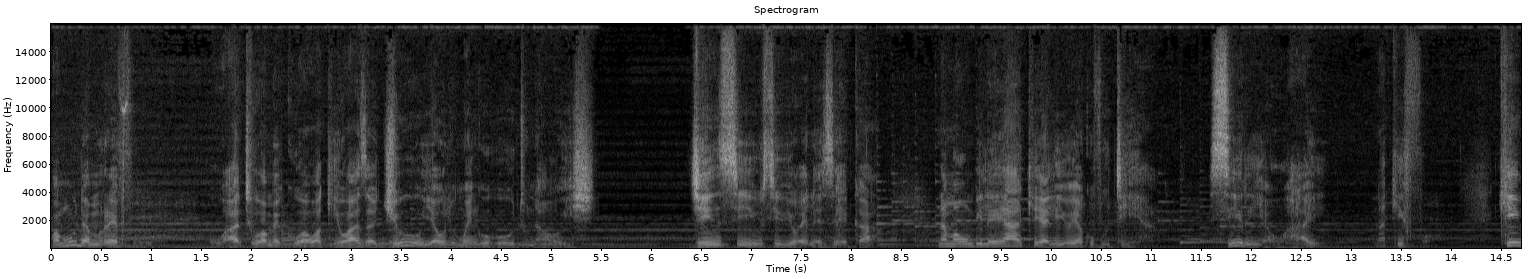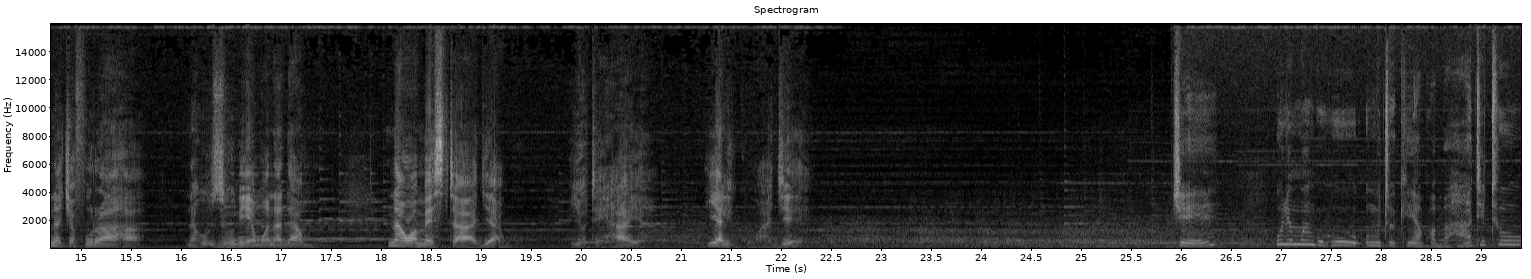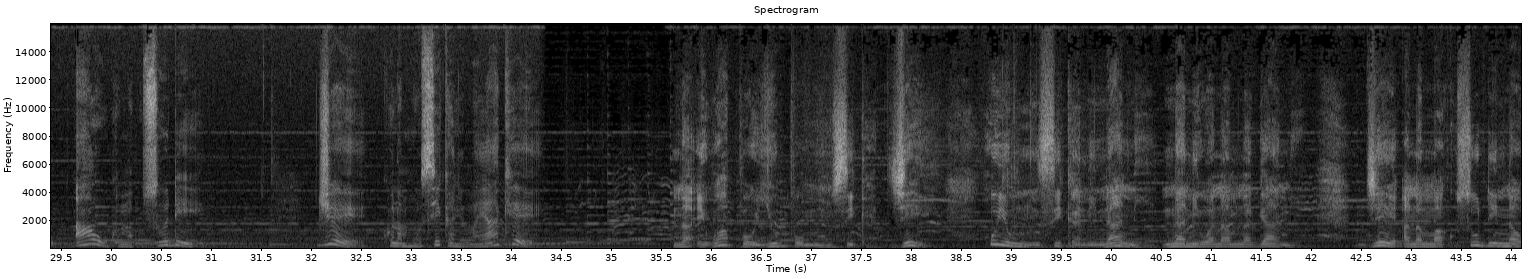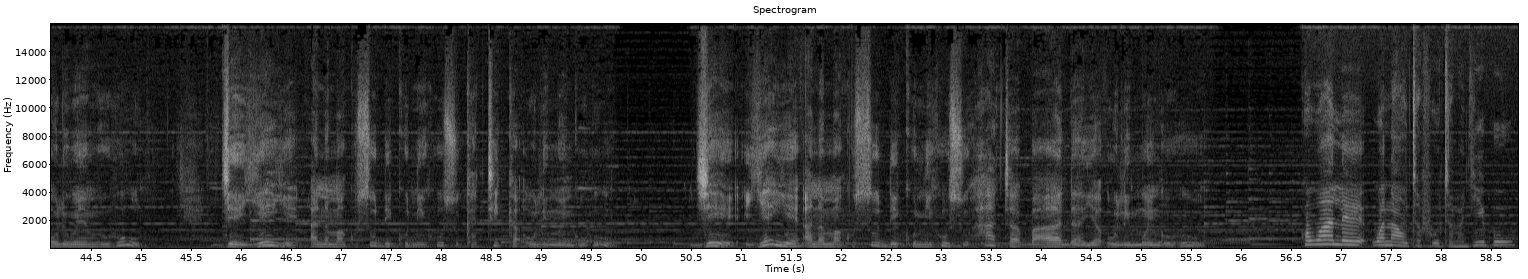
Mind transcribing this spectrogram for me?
Kwa muda mrefu watu wamekuwa wakiwaza juu ya ulimwengu huu tunaoishi, jinsi usivyoelezeka na maumbile yake yaliyo ya kuvutia, siri ya uhai na kifo, kina cha furaha na huzuni ya mwanadamu, na wamestaajabu. Yote haya yalikuwaje? Je, ulimwengu huu umetokea kwa bahati tu au kwa makusudi? Je, kuna mhusika nyuma yake? Na iwapo yupo mhusika, je, huyu mhusika ni nani na ni wa namna gani? Je, ana makusudi na ulimwengu huu? Je, yeye ana makusudi kunihusu katika ulimwengu huu? Je, yeye ana makusudi kunihusu hata baada ya ulimwengu huu? Kwa wale wanaotafuta majibu,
